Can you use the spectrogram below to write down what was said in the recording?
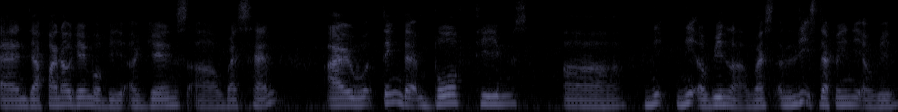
and their final game will be against uh, West Ham. I would think that both teams uh need need a win lah. West Leeds definitely need a win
